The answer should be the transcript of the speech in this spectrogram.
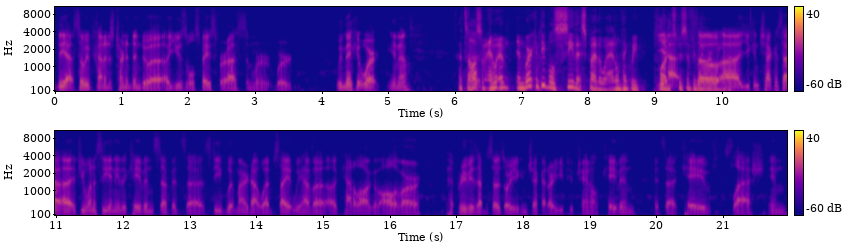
but yeah, so we've kind of just turned it into a, a usable space for us, and we're we're we make it work, you know. That's Uh, awesome. And, and and where can people see this? By the way, I don't think we plugged specifically. where So we can- uh, you can check us out uh, if you want to see any of the cave-in stuff. It's uh, stevewhitmire.website. We have a, a catalog of all of our previous episodes, or you can check out our YouTube channel, Cave In. It's a cave slash in,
